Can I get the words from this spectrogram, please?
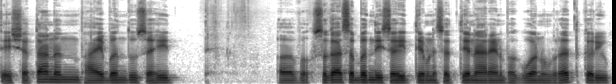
તે શતાનંદ ભાઈબંધુ સહિત સગા સંબંધી સહિત તેમણે સત્યનારાયણ ભગવાનનું વ્રત કર્યું.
